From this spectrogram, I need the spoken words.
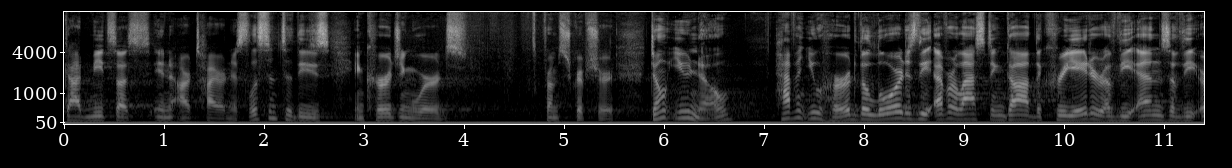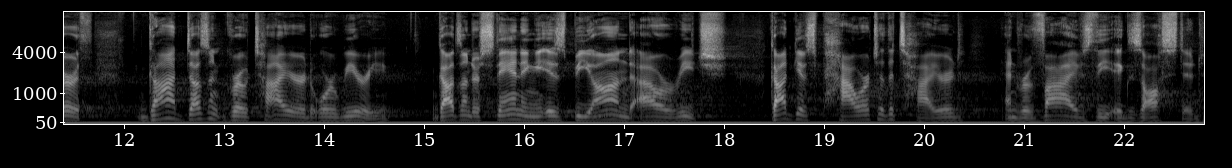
God meets us in our tiredness. Listen to these encouraging words from Scripture. Don't you know? Haven't you heard? The Lord is the everlasting God, the creator of the ends of the earth. God doesn't grow tired or weary. God's understanding is beyond our reach. God gives power to the tired and revives the exhausted.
